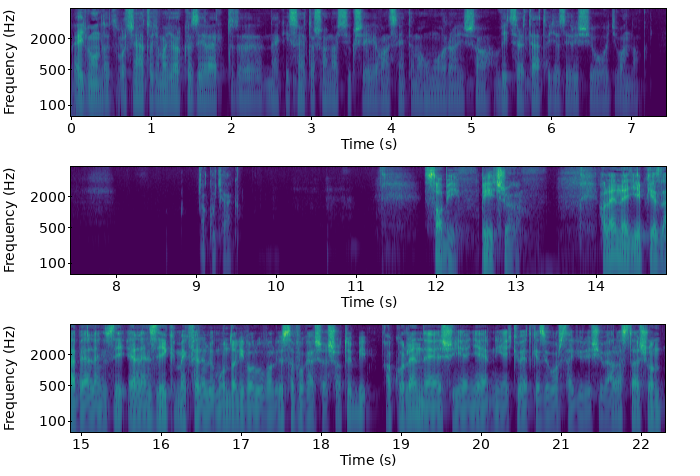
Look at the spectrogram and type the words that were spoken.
egy mondat, bocsánat, hogy a magyar közéletnek iszonyatosan nagy szüksége van szerintem a humorra és a viccre, tehát hogy azért is jó, hogy vannak. A kutyák. Szabi, Pécsről. Ha lenne egy épkézláb ellenzék megfelelő mondani valóval, összefogással, stb., akkor lenne esélye nyerni egy következő országgyűlési választáson,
